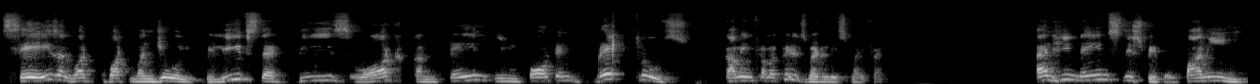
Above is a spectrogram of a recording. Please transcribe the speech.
says and what, what Manjul believes that these work contain important breakthroughs coming from a Fields medalist, my friend. And he names these people, Pani,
